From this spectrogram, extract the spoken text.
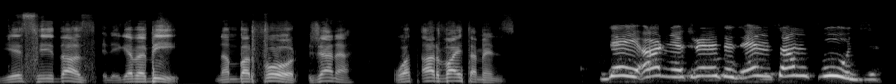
yes he does الإجابة B نمبر 4 جنى what are vitamins They are nutrients in some foods.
